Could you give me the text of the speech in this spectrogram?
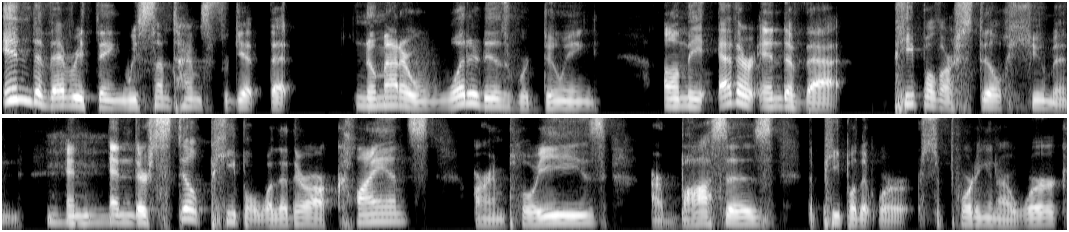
end of everything we sometimes forget that no matter what it is we're doing on the other end of that people are still human. Mm-hmm. and and they're still people whether they're our clients our employees our bosses the people that we're supporting in our work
